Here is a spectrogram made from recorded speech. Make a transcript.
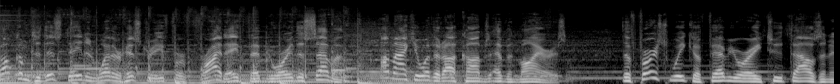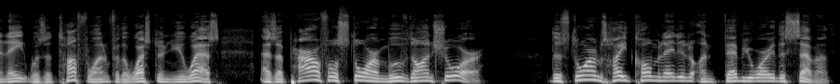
Welcome to this date in weather history for Friday, February the 7th. I'm AccuWeather.com's Evan Myers. The first week of February 2008 was a tough one for the western U.S. as a powerful storm moved onshore. The storm's height culminated on February the 7th.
